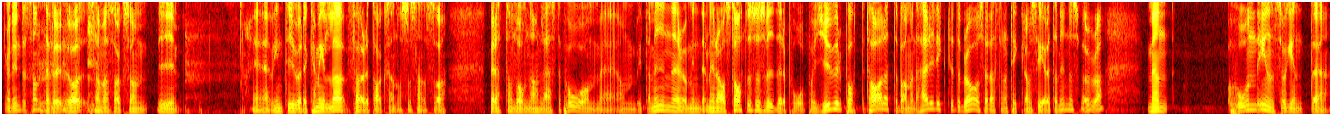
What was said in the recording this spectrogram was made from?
Ja, det är intressant här, för det var samma sak som vi Eh, vi intervjuade Camilla för ett tag sedan och så sen så berättade hon då om när hon läste på om, eh, om vitaminer och mineralstatus och så vidare på, på djur på 80-talet och bara men det här är viktigt och bra och så läste hon artiklar om C-vitamin och så bra. Men hon insåg inte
